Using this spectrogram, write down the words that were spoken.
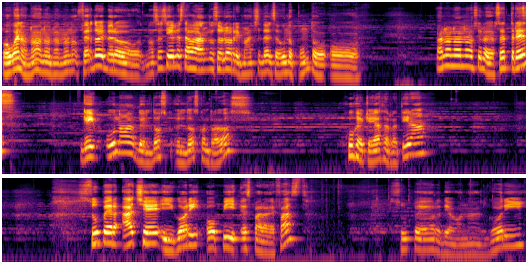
O bueno, no, no, no, no, no. Ferdoy, pero no sé si él estaba dando solo rematch del segundo punto o... Ah, no, no, no, sí lo dio. Set 3. Game 1 del 2, el 2 contra 2. Juge que ya se retira. Super H y Gori OP es para The Fast. Super diagonal Gori.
